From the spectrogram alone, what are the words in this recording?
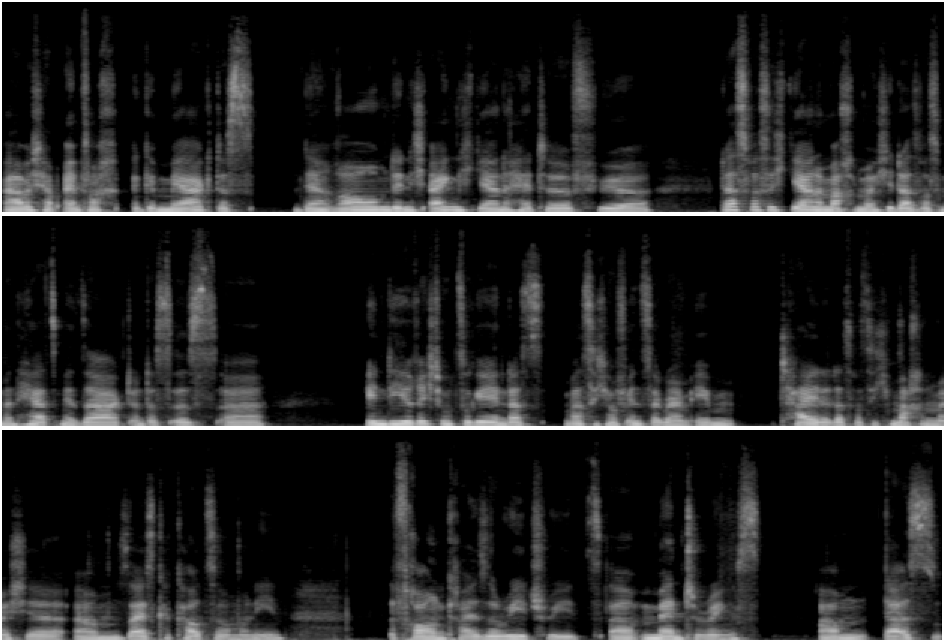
aber ich habe einfach gemerkt, dass der Raum, den ich eigentlich gerne hätte für das, was ich gerne machen möchte, das, was mein Herz mir sagt. Und das ist äh, in die Richtung zu gehen, das, was ich auf Instagram eben teile, das, was ich machen möchte, ähm, sei es Kakaozeremonien, Frauenkreise, Retreats, äh, Mentorings. Ähm, da ist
